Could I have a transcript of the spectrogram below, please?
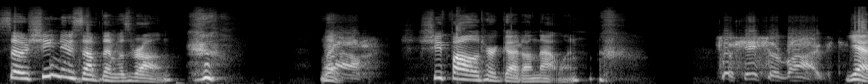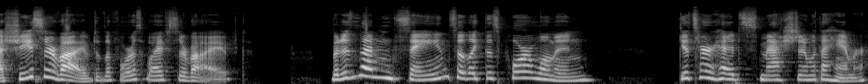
So she knew something was wrong. like, wow. She followed her gut on that one. so she survived. Yeah, she survived. The fourth wife survived. But isn't that insane? So, like, this poor woman gets her head smashed in with a hammer,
